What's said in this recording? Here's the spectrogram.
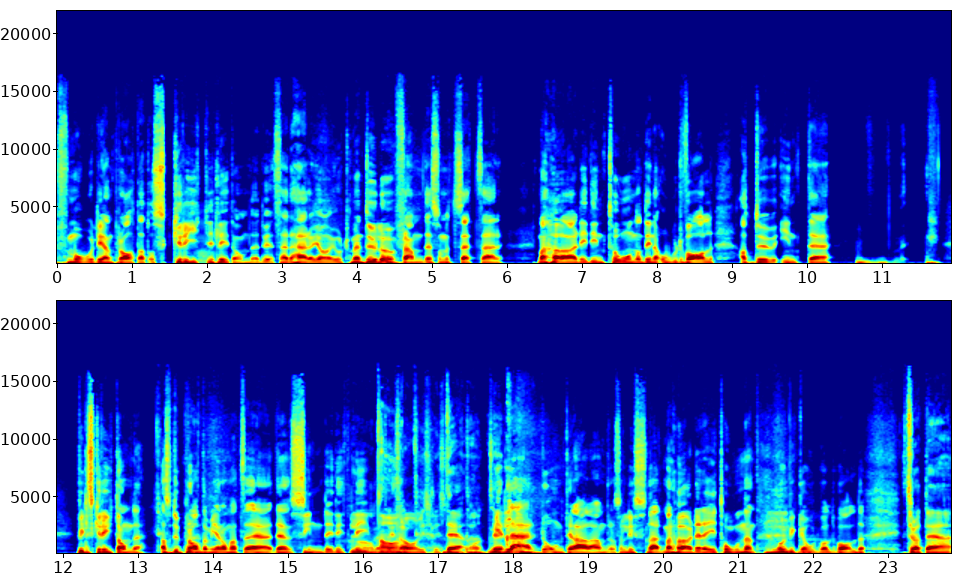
förmodligen pratat och skrytit lite om det, du vet såhär, det här har jag gjort, men du la fram det som ett sätt så här. man hörde i din ton och dina ordval att du inte vill skryta om det. Alltså du pratar mer om att eh, det är en synd i ditt liv. Ja, liksom. liksom. Det, Mer lärdom till alla andra som lyssnar. Man hörde det i tonen Mm. och vilka ordval du valde. Jag tror att det är,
